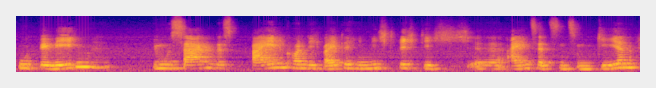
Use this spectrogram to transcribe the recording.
gut bewegen. Ich muss sagen, das Bein konnte ich weiterhin nicht richtig äh, einsetzen zum Gehen.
